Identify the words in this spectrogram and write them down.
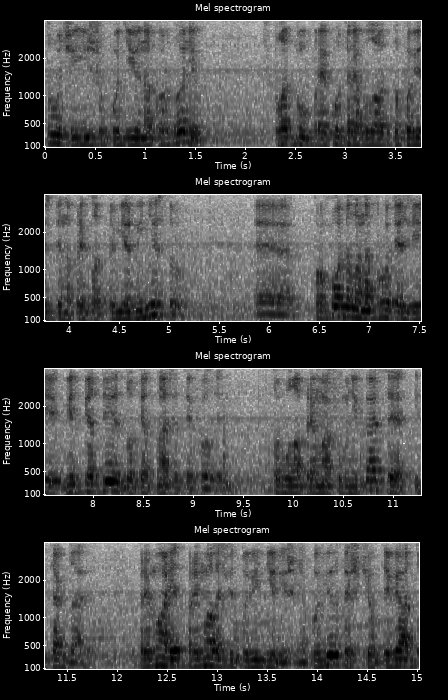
ту чи іншу подію на кордоні, складну, про яку треба було доповісти, наприклад, прем'єр-міністру, е, проходила на протязі від 5 до 15 хвилин. То була пряма комунікація і так далі. Приймали, приймались відповідні рішення. Повірте, що в 9,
